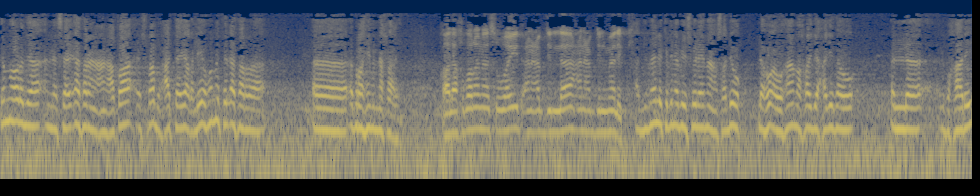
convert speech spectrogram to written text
ثم ورد النسائي أثرا عن عطاء اشربه حتى يغلي. وهو مثل أثر آه إبراهيم النخعي. قال أخبرنا سويد عن عبد الله عن عبد الملك. عبد الملك بن أبي سليمان صدوق له أوهام أخرج حديثه البخاري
